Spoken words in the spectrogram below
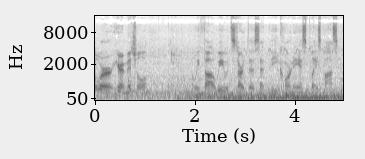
We're here at Mitchell. We thought we would start this at the corniest place possible.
